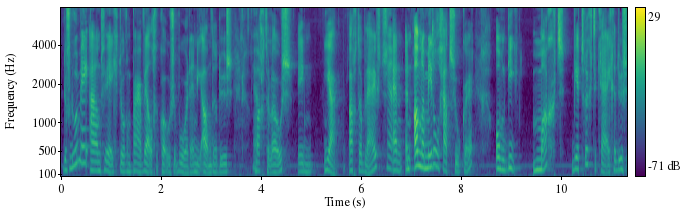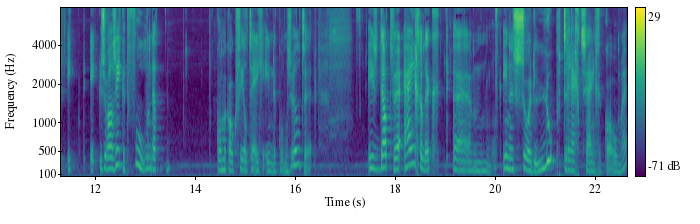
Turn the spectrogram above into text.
de vloer mee aanveegt door een paar welgekozen woorden. En die ander dus Ja. machteloos in, ja, achterblijft. Ja. En een ander middel gaat zoeken om die macht weer terug te krijgen. Dus ik, ik, zoals ik het voel, en dat kom ik ook veel tegen in de consulten, is dat we eigenlijk ehm, in een soort loop terecht zijn gekomen.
